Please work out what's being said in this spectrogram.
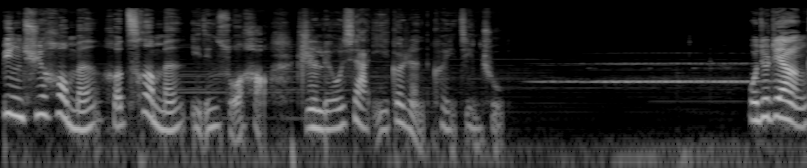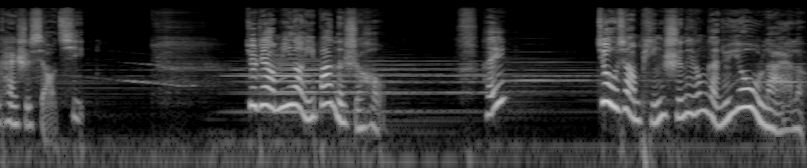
病区后门和侧门已经锁好，只留下一个人可以进出。我就这样开始小气。就这样眯到一半的时候，哎，就像平时那种感觉又来了。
